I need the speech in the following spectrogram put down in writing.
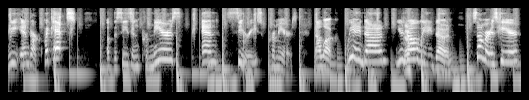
we end our quick hits of the season premieres and series premieres. Now look, we ain't done. You No. know we ain't done. Summer is here.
